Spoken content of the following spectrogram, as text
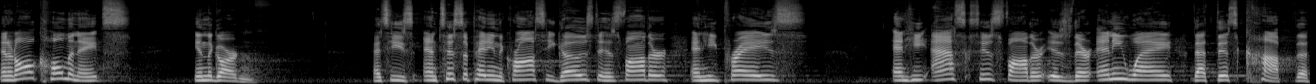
And it all culminates in the garden. As he's anticipating the cross, he goes to his father and he prays and he asks his father, Is there any way that this cup, the,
